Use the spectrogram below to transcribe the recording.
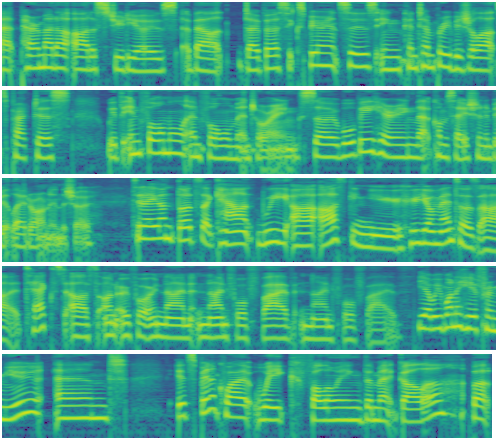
at Parramatta Artist Studios about diverse experiences in contemporary visual arts practice with informal and formal mentoring. So we'll be hearing that conversation a bit later on in the show. Today on Thoughts That Count, we are asking you who your mentors are. Text us on 0409 945 945. Yeah, we want to hear from you and it's been a quiet week following the Met Gala, but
